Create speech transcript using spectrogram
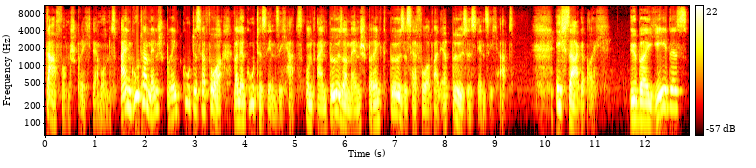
davon spricht der Mund. Ein guter Mensch bringt Gutes hervor, weil er Gutes in sich hat, und ein böser Mensch bringt Böses hervor, weil er Böses in sich hat. Ich sage euch, über jedes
